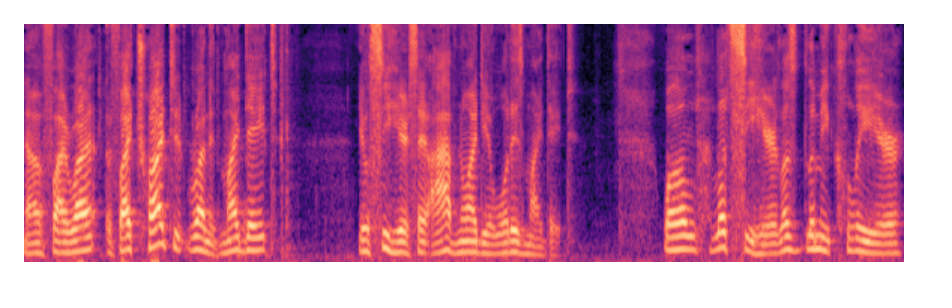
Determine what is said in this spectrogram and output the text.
Now if I run, if I try to run it, my date, you'll see here, say, I have no idea what is my date. Well, let's see here. Let's, let me clear,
